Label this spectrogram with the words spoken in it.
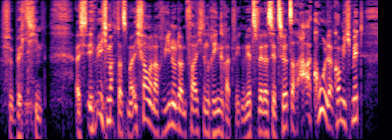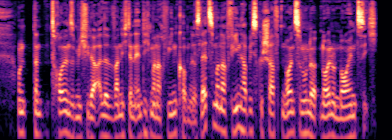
für Berlin. Ich, ich mach das mal. Ich fahre mal nach Wien und dann fahre ich den Ringradweg. Und jetzt wer das jetzt hört, sagt, ah cool, da komme ich mit. Und dann trollen sie mich wieder alle, wann ich dann endlich mal nach Wien komme. Das letzte Mal nach Wien habe ich es geschafft 1999.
